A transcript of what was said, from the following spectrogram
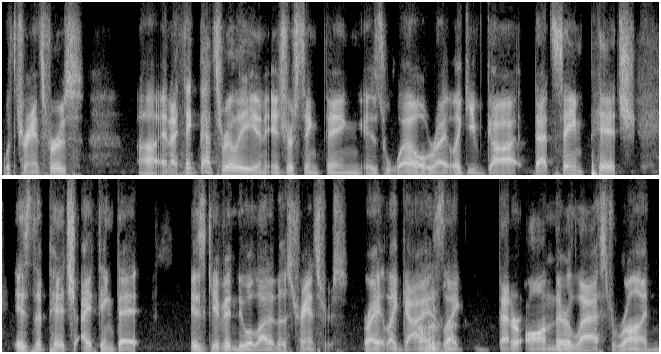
with transfers. Uh, and I think that's really an interesting thing as well, right? Like you've got that same pitch is the pitch I think that is given to a lot of those transfers, right? Like guys 100%. like that are on their last run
